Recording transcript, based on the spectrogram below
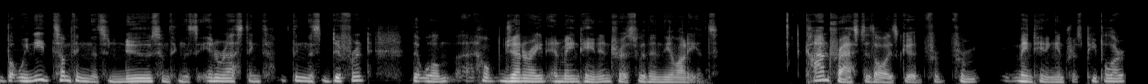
But we need something that's new, something that's interesting, something that's different that will help generate and maintain interest within the audience. Contrast is always good for, for maintaining interest. People are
